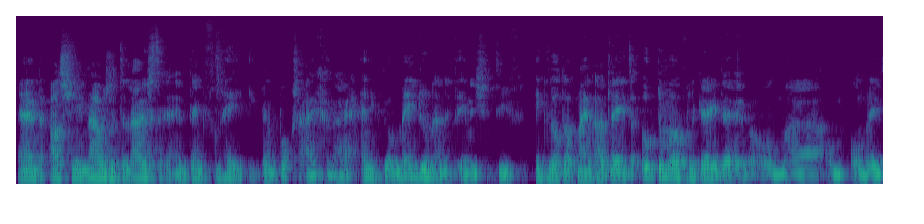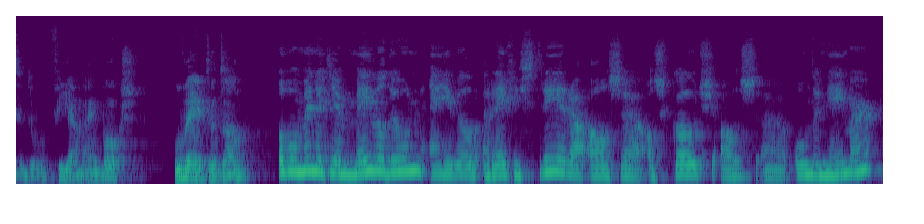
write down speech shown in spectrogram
En als je nou zit te luisteren en denkt van... hé, hey, ik ben box-eigenaar en ik wil meedoen aan het initiatief. Ik wil dat mijn atleten ook de mogelijkheden hebben om, uh, om, om mee te doen via mijn box. Hoe werkt dat dan? Op het moment dat je mee wil doen en je wil registreren als, uh, als coach, als uh, ondernemer...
